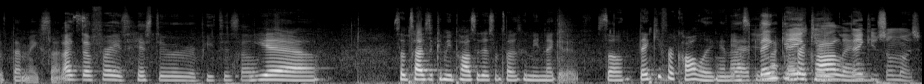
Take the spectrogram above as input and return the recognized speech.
If that makes sense. Like the phrase "history repeats itself." yeah. Sometimes it can be positive, sometimes it can be negative. So thank you for calling and Yeah, asking. thank my you for Thank calling. Thank you so much.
